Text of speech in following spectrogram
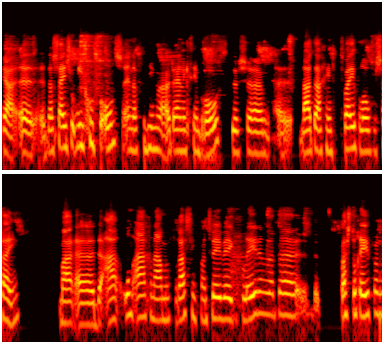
ja, eh, dan zijn ze ook niet goed voor ons en dan verdienen we uiteindelijk geen brood. Dus eh, eh, laat daar geen twijfel over zijn. Maar eh, de onaangename verrassing van twee weken geleden, dat, dat was toch even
